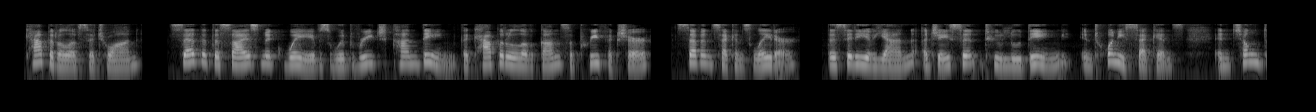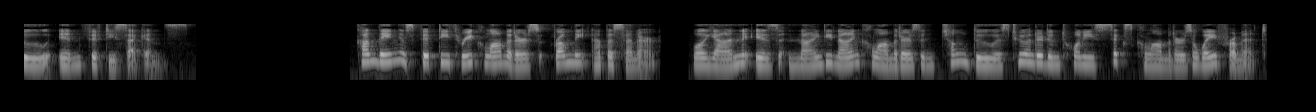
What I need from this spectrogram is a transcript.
capital of Sichuan, said that the seismic waves would reach Kanding, the capital of Ganzi Prefecture, seven seconds later, the city of Ya'an, adjacent to Luding, in 20 seconds, and Chengdu in 50 seconds. Kanding is 53 kilometers from the epicenter, while Ya'an is 99 kilometers and Chengdu is 226 kilometers away from it.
